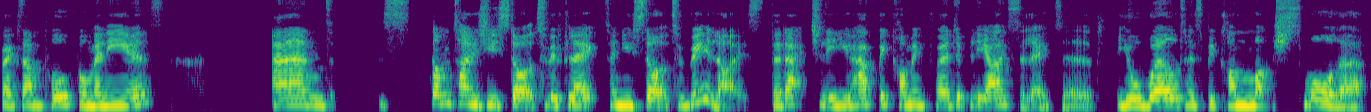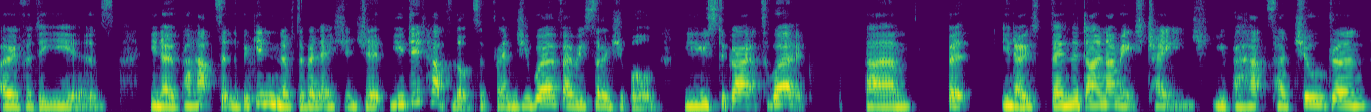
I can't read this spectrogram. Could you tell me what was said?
for example, for many years. And sometimes you start to reflect and you start to realize that actually you have become incredibly isolated. Your world has become much smaller over the years. You know, perhaps at the beginning of the relationship, you did have lots of friends, you were very sociable, you used to go out to work. Um, you know, then the dynamics change. You perhaps had children,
